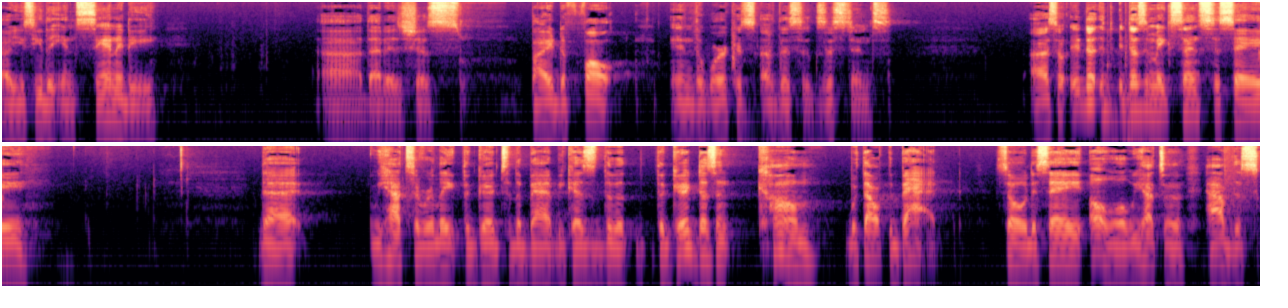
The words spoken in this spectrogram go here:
Uh, you see the insanity uh, that is just by default in the workers of this existence. Uh, so it it doesn't make sense to say that we have to relate the good to the bad because the the good doesn't come without the bad. So to say, oh well, we have to have this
